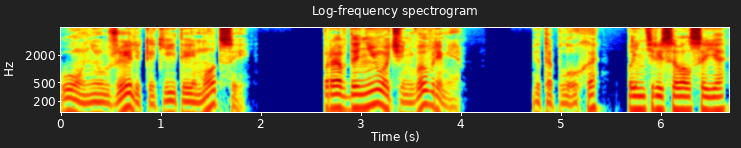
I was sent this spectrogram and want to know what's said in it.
«О, неужели какие-то эмоции?» «Правда, не очень вовремя». «Это плохо?» — поинтересовался я.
